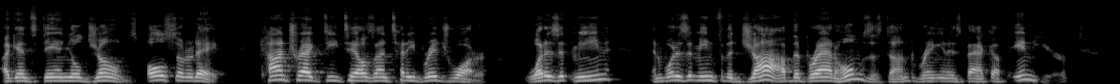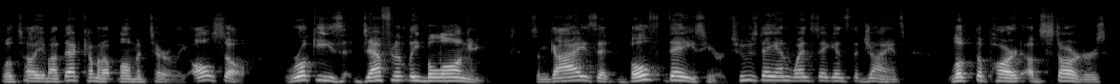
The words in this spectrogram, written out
against Daniel Jones. Also today, contract details on Teddy Bridgewater. What does it mean? And what does it mean for the job that Brad Holmes has done to bring in his backup in here? We'll tell you about that coming up momentarily. Also, rookies definitely belonging. Some guys that both days here, Tuesday and Wednesday against the Giants, look the part of starters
